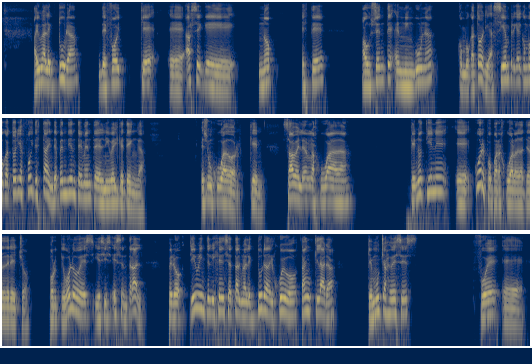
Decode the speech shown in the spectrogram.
Hay una lectura de Foyt que eh, hace que no esté ausente en ninguna convocatoria. Siempre que hay convocatoria, Foyt está, independientemente del nivel que tenga. Es un jugador que sabe leer la jugada, que no tiene eh, cuerpo para jugar de lateral derecho. Porque vos lo ves y decís, es central. Pero tiene una inteligencia tal, una lectura del juego tan clara, que muchas veces fue eh,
